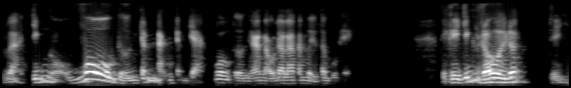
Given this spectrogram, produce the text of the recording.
và chứng ngộ vô thượng chánh đẳng chánh giác vô thượng a nội đa la tâm miệu tâm bồ đề. Thì khi chứng rồi đó thì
